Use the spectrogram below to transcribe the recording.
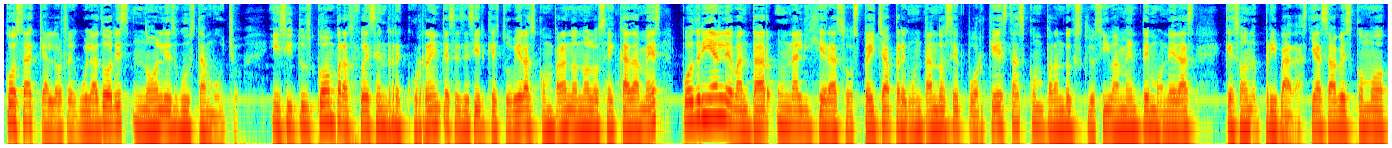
cosa que a los reguladores no les gusta mucho. Y si tus compras fuesen recurrentes, es decir, que estuvieras comprando, no lo sé, cada mes, podrían levantar una ligera sospecha preguntándose por qué estás comprando exclusivamente monedas que son privadas. Ya sabes cómo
